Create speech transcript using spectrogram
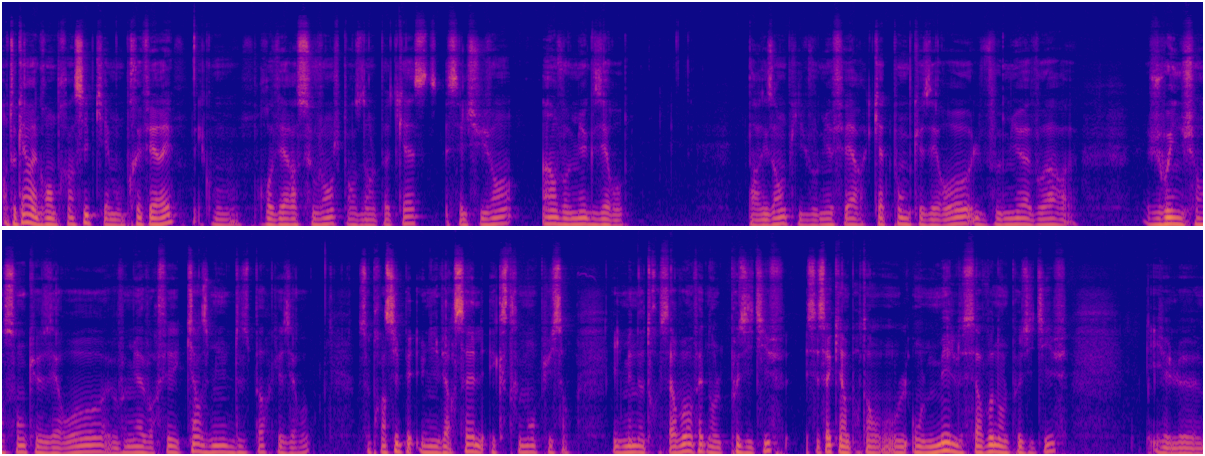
En tout cas, un grand principe qui est mon préféré, et qu'on reverra souvent, je pense, dans le podcast, c'est le suivant 1 vaut mieux que 0. Par exemple, il vaut mieux faire 4 pompes que 0, il vaut mieux avoir euh, joué une chanson que 0, il vaut mieux avoir fait 15 minutes de sport que 0. Ce principe est universel, extrêmement puissant. Il met notre cerveau en fait dans le positif, et c'est ça qui est important. On, met le cerveau dans le positif, et le,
